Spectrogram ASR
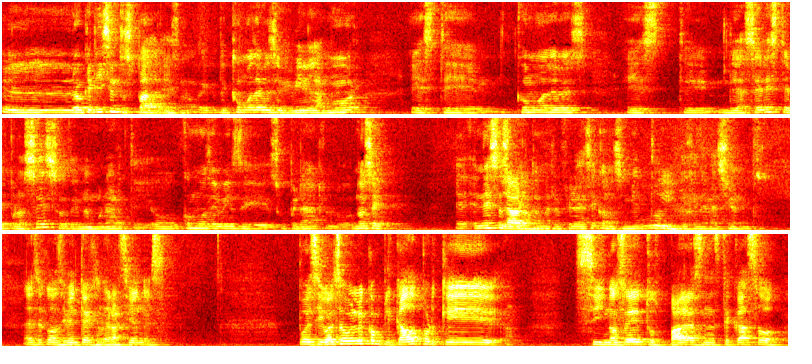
el- lo que dicen tus padres, ¿no? De, de cómo debes de vivir el amor, este, cómo debes este, de hacer este proceso de enamorarte o cómo debes de superarlo, no sé. E- En ese Claro. aspecto me refiero a ese conocimiento Uy. de generaciones. ese conocimiento de generaciones. Pues igual se vuelve complicado porque si, no sé, tus padres en este caso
